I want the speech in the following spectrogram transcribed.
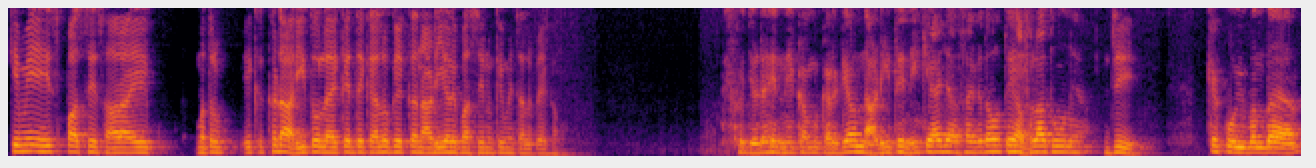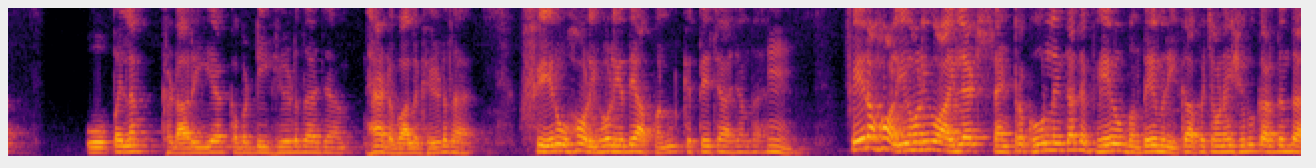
ਕਿਵੇਂ ਇਸ ਪਾਸੇ ਸਾਰਾ ਇਹ ਮਤਲਬ ਇੱਕ ਖਿਡਾਰੀ ਤੋਂ ਲੈ ਕੇ ਤੇ ਕਹਿ ਲਓ ਕਿ ਕਨਾਡੀ ਵਾਲੇ ਪਾਸੇ ਨੂੰ ਕਿਵੇਂ ਚੱਲ ਪਿਆ ਕੰਮ? ਦੇਖੋ ਜਿਹੜਾ ਇੰਨੇ ਕੰਮ ਕਰ ਗਿਆ ਉਹ ਨਾੜੀ ਤੇ ਨਹੀਂ ਕਿਹਾ ਜਾ ਸਕਦਾ ਉਹ ਤੇ ਅਫਲਾਤੂਨ ਆ। ਜੀ। ਕਿ ਕੋਈ ਬੰਦਾ ਹੈ ਉਹ ਪਹਿਲਾਂ ਖਿਡਾਰੀ ਹੈ ਕਬੱਡੀ ਖੇਡਦਾ ਜਾਂ ਹੈਂਡਬਾਲ ਖੇਡਦਾ ਫਿਰ ਉਹ ਹੌਲੀ ਹੌਲੀ ਅਧਿਆਪਨ ਕਿੱਤੇ ਚ ਆ ਜਾਂਦਾ ਹੈ। ਫਿਰ ਹੌਲੀ ਹੌਲੀ ਉਹ ਆਈਲੈਟ ਸੈਂਟਰ ਖੋਲ ਲੈਂਦਾ ਤੇ ਫਿਰ ਉਹ ਬੰਦੇ ਅਮਰੀਕਾ ਪਹੁੰਚਾਉਣੇ ਸ਼ੁਰੂ ਕਰ ਦਿੰਦਾ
